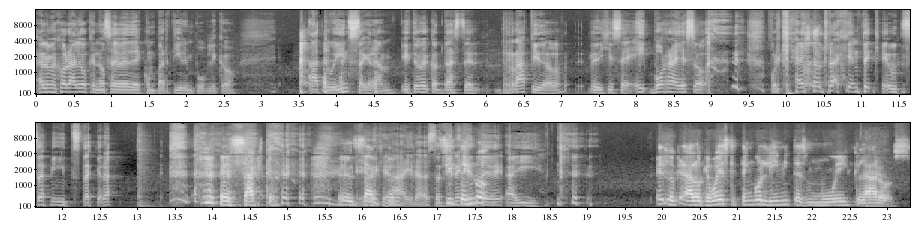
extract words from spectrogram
a lo mejor algo que no se debe de compartir en público, a tu Instagram y tú me contaste rápido, me dijiste, hey, borra eso, porque hay otra gente que usa mi Instagram. Exacto, exacto. Y hasta tiene gente ahí. lo que, a lo que voy es que tengo límites muy claros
